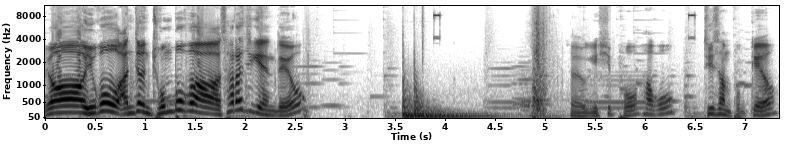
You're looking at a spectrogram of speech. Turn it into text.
야 이거 완전 존버가 사라지겠는데요? 자 여기 10호 하고 뒤에서 한번 볼게요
